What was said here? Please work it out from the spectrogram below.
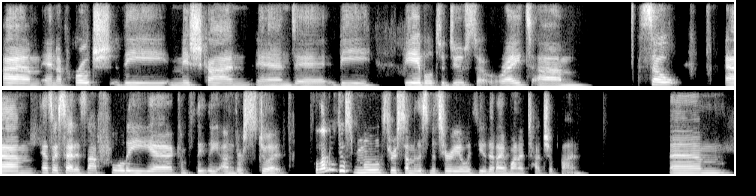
um, and approach the Mishkan and uh, be be able to do so, right? Um, so, um, as I said, it's not fully uh, completely understood. So let me just move through some of this material with you that I want to touch upon. Um,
